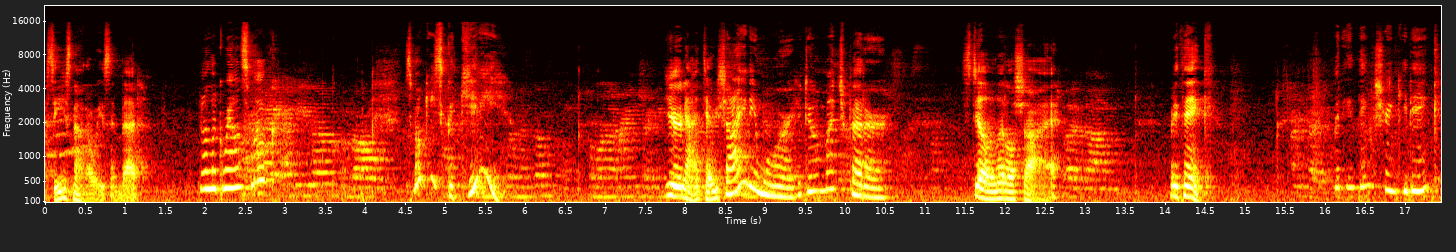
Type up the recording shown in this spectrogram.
See, he's not always in bed. Now look around, Smoke. Smokey's a good kitty. You're not so shy anymore. You're doing much better. Still a little shy. What do you think? What do you think, Shrinky Dink?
